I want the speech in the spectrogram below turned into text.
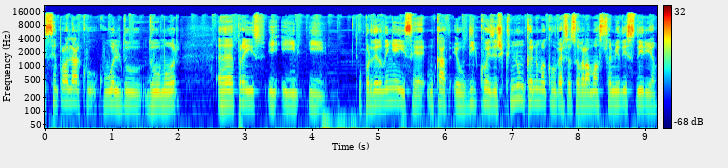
sempre olhar com, com o olho do, do humor ah, para isso. E, e- e o perder a linha é isso, é um bocado, eu digo coisas que nunca numa conversa sobre almoço de família se diriam.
